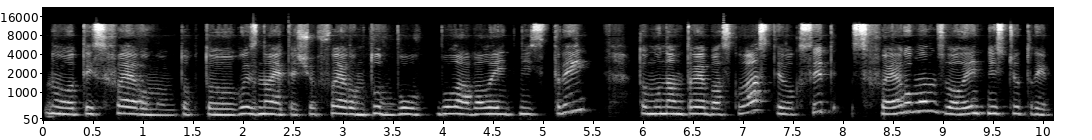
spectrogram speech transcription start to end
ну, от із ферумом. Тобто ви знаєте, що ферум тут був, була валентність 3, тому нам треба скласти оксид з ферумом з валентністю 3.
